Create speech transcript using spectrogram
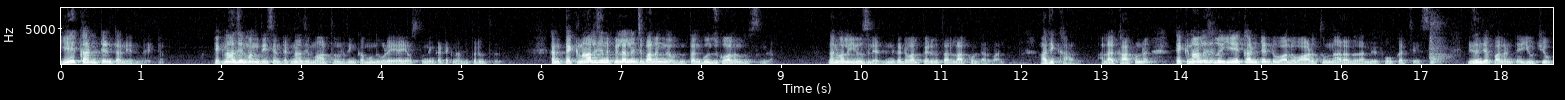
ఏ కంటెంట్ అనేది మ్యాటర్. టెక్నాలజీని మనం తీసాం టెక్నాలజీ మారుతున్నది ఇంకా ముందు కూడా ఏ వస్తుంది ఇంకా టెక్నాలజీ పెరుగుతుంది. కానీ టెక్నాలజీని పిల్లల నుంచి బలంగా గుంజుకోవాలని చూస్తున్నారు. దానివల్ల యూజ్ లేదు. ఎందుకంటే వాళ్ళు పెరుగుతారు లాక్కుంటారు వాళ్ళు. అది కాదు. అలా కాకుండా టెక్నాలజీలో ఏ కంటెంట్ వాళ్ళు వాడుతున్నారు అన్న దాని మీద ఫోకస్ చేసి నిజం చెప్పాలంటే యూట్యూబ్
